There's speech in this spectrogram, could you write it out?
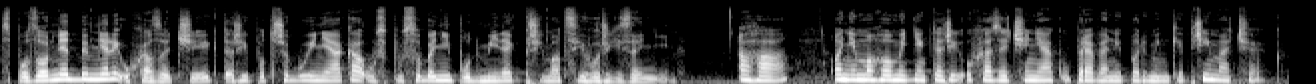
Spozornět by měli uchazeči, kteří potřebují nějaká uspůsobení podmínek přijímacího řízení. Aha, oni mohou mít někteří uchazeči nějak upraveny podmínky přijímaček.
